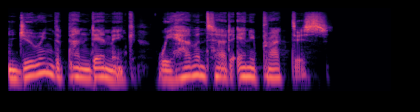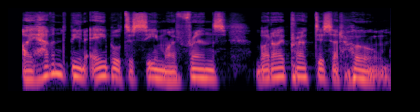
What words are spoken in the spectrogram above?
During the pandemic, we haven't had any practice. I haven't been able to see my friends, but I practice at home.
